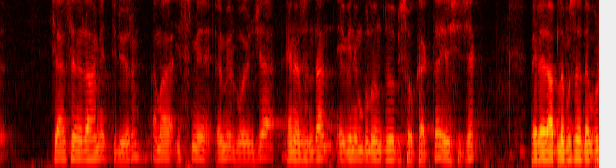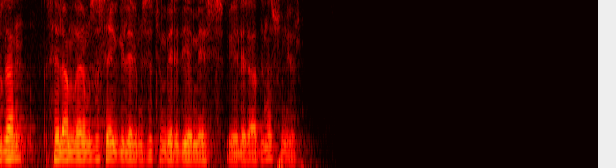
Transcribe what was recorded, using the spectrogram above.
kendisine rahmet diliyorum ama ismi ömür boyunca en azından evinin bulunduğu bir sokakta yaşayacak. Meral ablamıza da buradan selamlarımızı, sevgilerimizi tüm belediye meclis üyeleri adına sunuyorum.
